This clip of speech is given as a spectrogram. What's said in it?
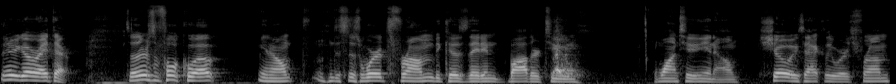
There you go, right there. So there's a full quote. You know, this is where it's from because they didn't bother to want to, you know, show exactly where it's from. It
